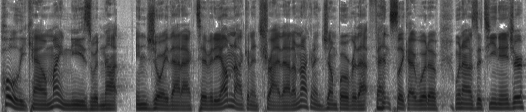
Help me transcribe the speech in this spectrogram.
holy cow, my knees would not enjoy that activity. I'm not going to try that. I'm not going to jump over that fence like I would have when I was a teenager.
